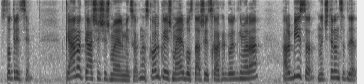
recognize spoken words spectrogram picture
137. Кама кашиш Ишмаэль Мицхак. Насколько Ишмаэль был старше Ицхака, говорит Гимара? Арбисар на 14 лет.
